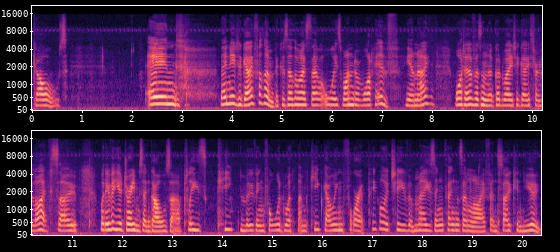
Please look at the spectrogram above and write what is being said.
goals, and they need to go for them because otherwise they'll always wonder what if, you know what if isn't a good way to go through life. So, whatever your dreams and goals are, please keep moving forward with them. Keep going for it. People achieve amazing things in life, and so can you.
